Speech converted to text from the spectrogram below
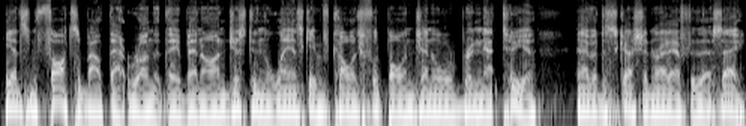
He had some thoughts about that run that they've been on, just in the landscape of college football in general. We'll bring that to you and have a discussion right after this. Hey,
